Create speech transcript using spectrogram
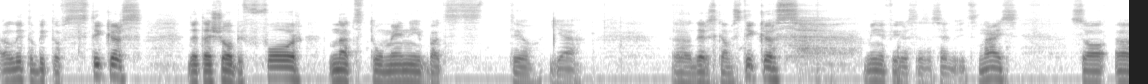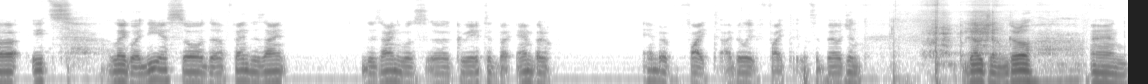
a little bit of stickers that i showed before not too many but still yeah. Uh, there's some stickers minifigures as I said it's nice. So uh, it's Lego ideas. So the fan design design was uh, created by Amber Amber Veyt I believe Veyt. It's a Belgian Belgian girl. And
